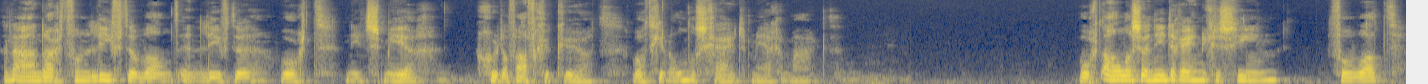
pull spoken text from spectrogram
Een aandacht van liefde, want in liefde wordt niets meer goed of afgekeurd, wordt geen onderscheid meer gemaakt. Wordt alles en iedereen gezien voor wat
